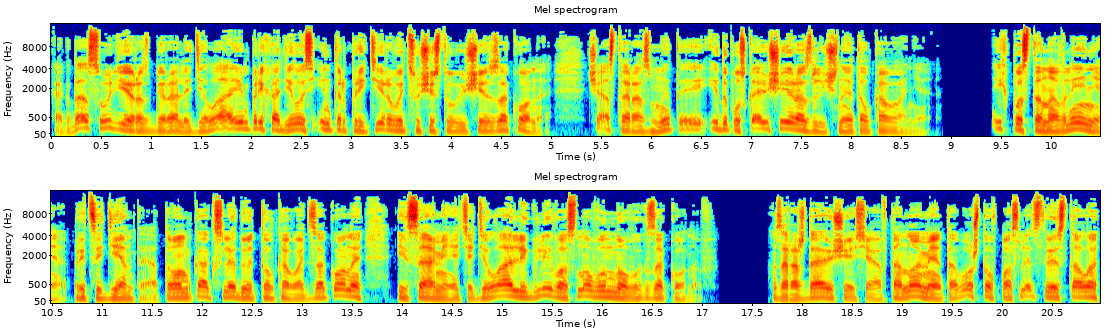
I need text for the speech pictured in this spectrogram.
Когда судьи разбирали дела, им приходилось интерпретировать существующие законы, часто размытые и допускающие различные толкования. Их постановления, прецеденты о том, как следует толковать законы, и сами эти дела легли в основу новых законов. Зарождающаяся автономия того, что впоследствии стало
